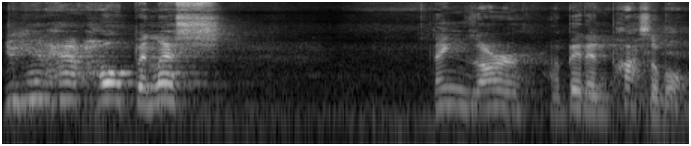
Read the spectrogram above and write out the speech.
You can't have hope unless things are a bit impossible.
